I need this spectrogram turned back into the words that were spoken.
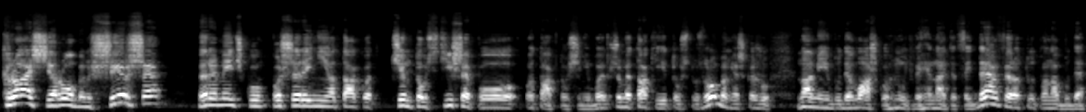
Краще робимо ширше перемичку по ширині, отак от, чим товстіше по отак товщині. Бо якщо ми так її товсту зробимо, я ж кажу, нам її буде важко гнуть, вигинати цей демпфер, а тут вона буде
